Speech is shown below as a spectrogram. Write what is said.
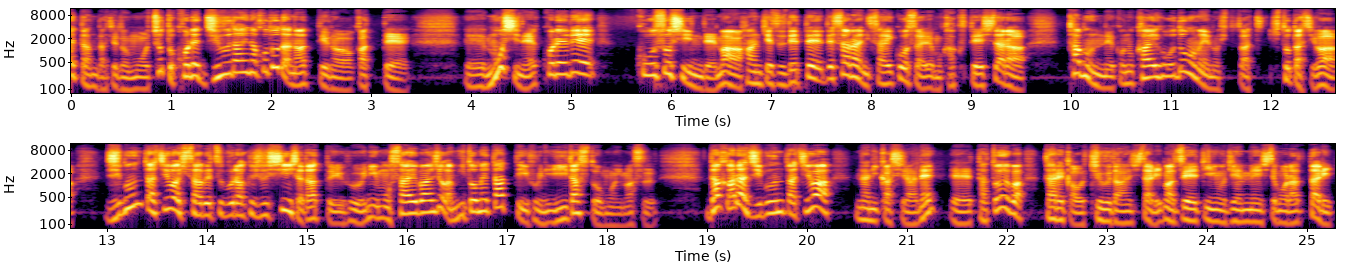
えたんだけども、ちょっとこれ重大なことだなっていうのは分かって、えー、もしね、これで、控訴審でまあ判決出て、で、さらに最高裁でも確定したら、多分ね、この解放同盟の人たち人たちは、自分たちは被差別部落出身者だというふうに、もう裁判所が認めたっていうふうに言い出すと思います。だから自分たちは何かしらね、えー、例えば誰かを中断したり、まあ税金を減免してもらったり、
